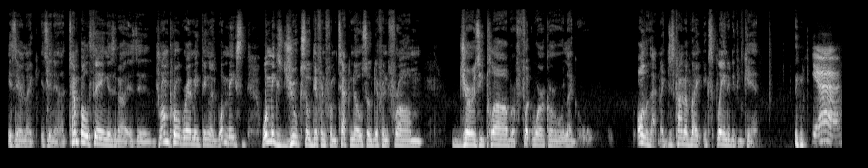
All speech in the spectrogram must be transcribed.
is there like is it a tempo thing is it a is it a drum programming thing like what makes what makes juke so different from techno so different from Jersey Club or footwork or like all of that. Like just kind of like explain it if you can. Yeah.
